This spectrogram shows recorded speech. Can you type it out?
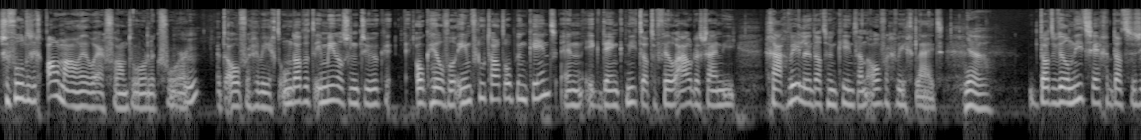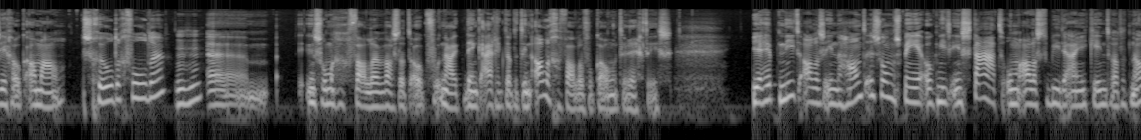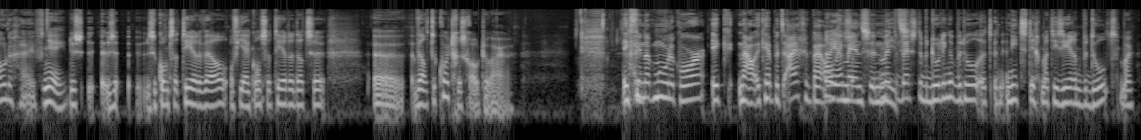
Ze voelden zich allemaal heel erg verantwoordelijk voor Mhm. het overgewicht. Omdat het inmiddels natuurlijk ook heel veel invloed had op hun kind. En ik denk niet dat er veel ouders zijn die graag willen... dat hun kind aan overgewicht lijdt. Ja. Dat wil niet zeggen dat ze zich ook allemaal schuldig voelden. Mhm. Ehm, in sommige gevallen was dat ook. Nou, ik denk eigenlijk dat het in alle gevallen volkomen terecht is. Je hebt niet alles in de hand en soms ben je ook niet in staat om alles te bieden aan je kind wat het nodig heeft. Nee, dus eh, ze, ze constateerden wel, of jij constateerde dat ze eh, wel tekortgeschoten waren. Ik vind dat moeilijk hoor. Ik, nou, ik heb het eigenlijk bij al Nou ja, die mensen met niet. de beste bedoelingen, bedoel het niet stigmatiserend bedoeld, maar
